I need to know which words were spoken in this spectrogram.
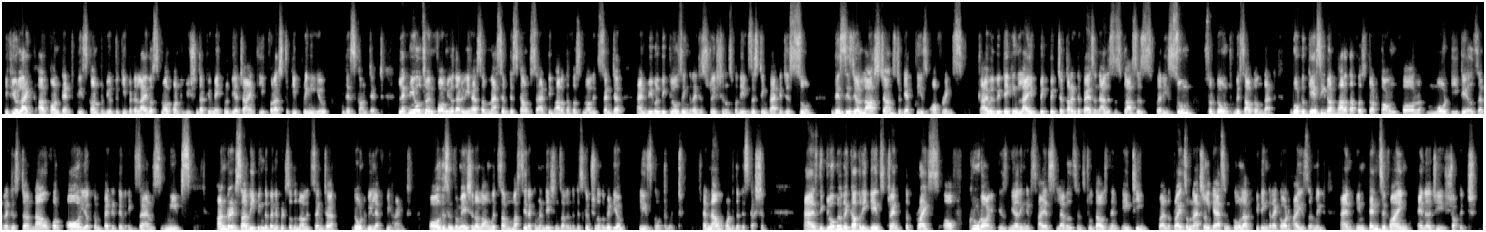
If you like our content, please contribute to keep it alive. A small contribution that you make will be a giant leap for us to keep bringing you this content. Let me also inform you that we have some massive discounts at the Bharata First Knowledge Center and we will be closing registrations for the existing packages soon. This is your last chance to get these offerings. I will be taking live big picture current affairs analysis classes very soon, so don't miss out on that. Go to kc.bharatafirst.com for more details and register now for all your competitive exams needs. Hundreds are reaping the benefits of the Knowledge Center. Don't be left behind. All this information along with some must-see recommendations are in the description of the video please go through it. And now onto the discussion. As the global recovery gains strength, the price of crude oil is nearing its highest level since 2018, while the price of natural gas and coal are hitting record highs amid an intensifying energy shortage.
